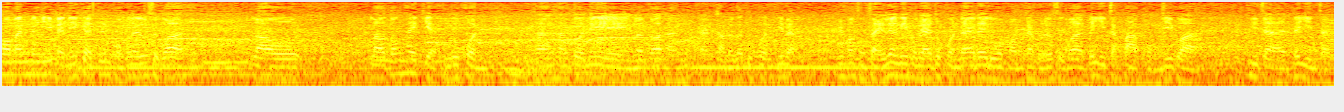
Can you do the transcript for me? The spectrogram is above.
พอมันมันมีแบบนี้เกิดขึ้นผมก็เลยรู้สึกว่า เรา เราต้องให้เกียรติทุกๆคนทั้งทั้งตัวนี่เองแล้วก็ทั้งแฟนคลับแล้วก็ทุกคนที่แบบมีความสงสัยเรื่องนี้ผมอยากให้ทุกคนได้ได้รู้พร้อมกันผมรู้สึกว่าได้ยินจากปากผมดีกว่า ที่จะได้ยินจาก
